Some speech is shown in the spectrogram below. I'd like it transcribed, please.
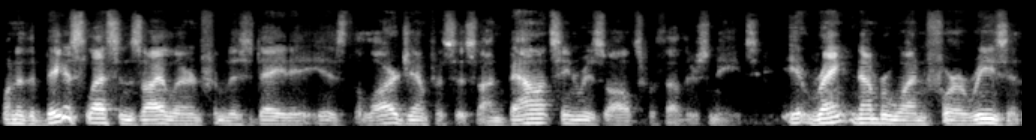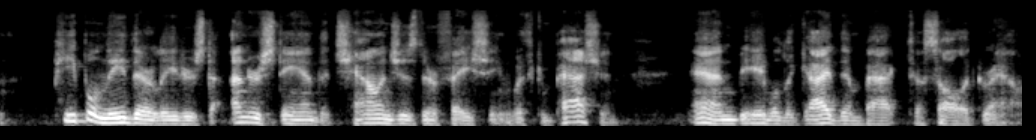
One of the biggest lessons I learned from this data is the large emphasis on balancing results with others' needs. It ranked number one for a reason people need their leaders to understand the challenges they're facing with compassion and be able to guide them back to solid ground.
